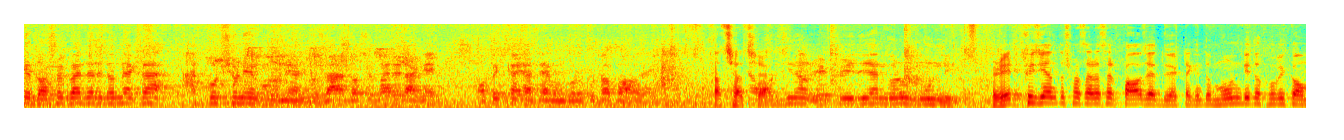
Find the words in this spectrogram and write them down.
আজকে দর্শক ভাইদের জন্য একটা আকর্ষণীয় গরু নিয়ে আসব যা দর্শক ভাইদের আগে অপেক্ষায় আছে এমন গরু কোথাও পাওয়া যায় আচ্ছা আচ্ছা। অরিজিনাল রেড ফ্রিজিয়ান গরু মুন্ডি। রেড ফিজিয়ান তো সচরাচর পাওয়া যায় দু একটা কিন্তু মুন্ডি তো খুবই কম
